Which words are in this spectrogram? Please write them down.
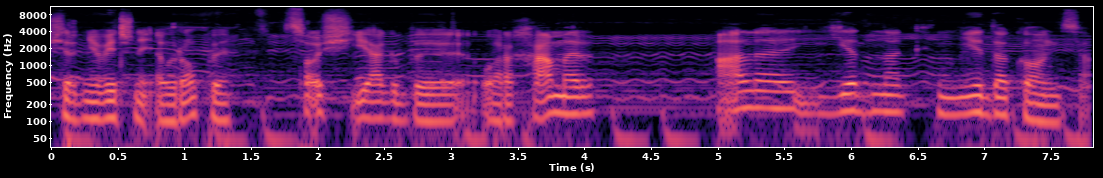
średniowiecznej Europy, coś jakby Warhammer, ale jednak nie do końca.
